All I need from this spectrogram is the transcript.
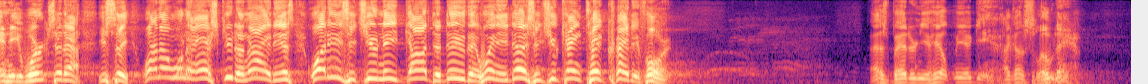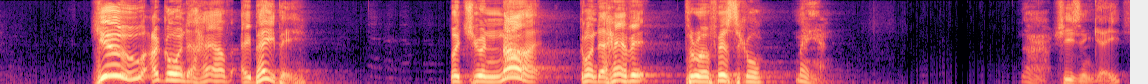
and he works it out. You see, what I want to ask you tonight is what is it you need God to do that when he does it, you can't take credit for it? That's better than you help me again. I got to slow down. You are going to have a baby, but you're not going to have it through a physical man. Now, she's engaged.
